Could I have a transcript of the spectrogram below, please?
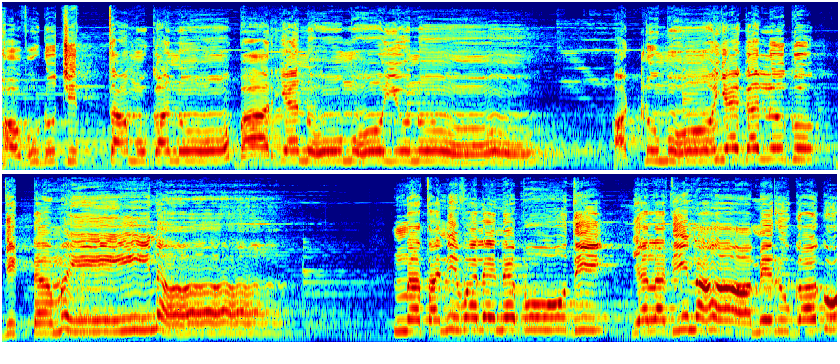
భవుడు చిత్తముగను భార్యను మోయును అట్లు మోయగలుగు దిట్టమైన నతని వలెన బూది ఎలదినా మెరుగగు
